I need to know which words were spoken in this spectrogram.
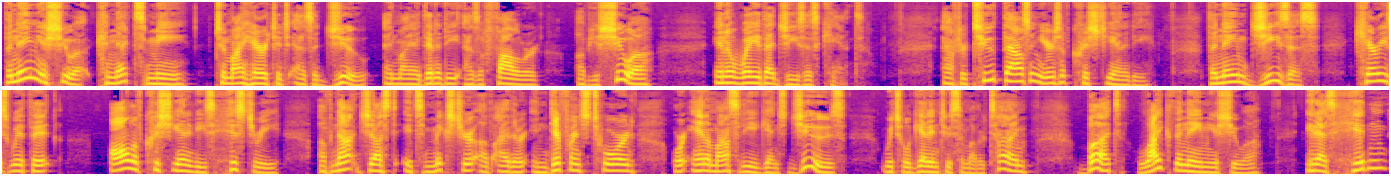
The name Yeshua connects me to my heritage as a Jew and my identity as a follower of Yeshua in a way that Jesus can't after 2,000 years of Christianity, the name Jesus carries with it all of Christianity's history of not just its mixture of either indifference toward or animosity against Jews, which we'll get into some other time, but like the name Yeshua, it has hidden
